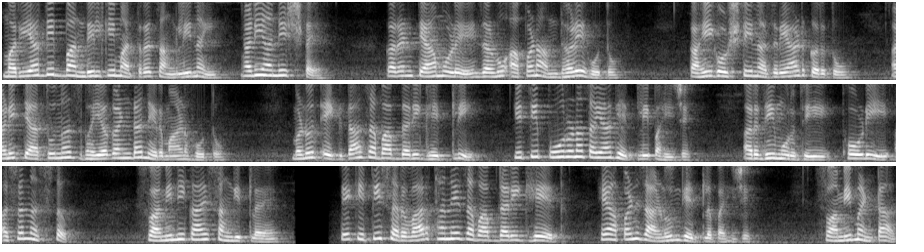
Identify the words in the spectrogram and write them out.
मर्यादित बांधिलकी मात्र चांगली नाही आणि अनिष्ट आहे. कारण त्यामुळे जणू आपण आंधळे होतो. काही गोष्टी नजरेआड करतो आणि त्यातूनच भयगंड निर्माण होतो. म्हणून एकदा जबाबदारी घेतली की ती पूर्णतया घेतली पाहिजे. अर्धीमुर्धी थोडी असं नसतं. स्वामींनी काय सांगितलं आहे ते किती सर्वार्थाने जबाबदारी घेत हे आपण जाणून घेतलं पाहिजे. स्वामी म्हणतात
